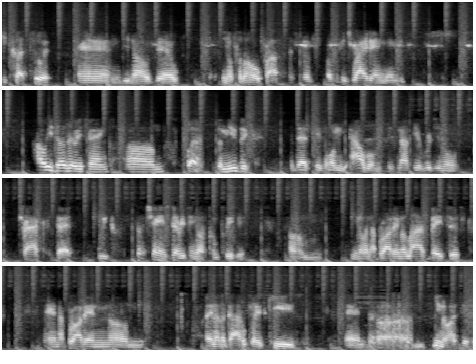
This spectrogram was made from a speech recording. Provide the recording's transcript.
he cut to it, and you know I was there, you know, for the whole process of, of his writing and how he does everything. Um, but the music that is on the album is not the original track that we changed everything up completely. Um, you know, and I brought in a live bassist, and I brought in um, another guy who plays keys, and uh, you know, I did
